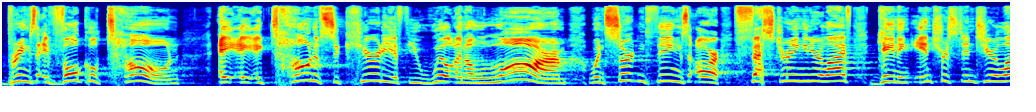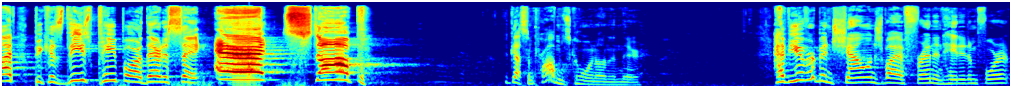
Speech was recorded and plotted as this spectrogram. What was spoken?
brings a vocal tone, a, a, a, tone of security, if you will, an alarm when certain things are festering in your life, gaining interest into your life, because these people are there to say, eh, stop. We've got some problems going on in there. Have you ever been challenged by a friend and hated him for it?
